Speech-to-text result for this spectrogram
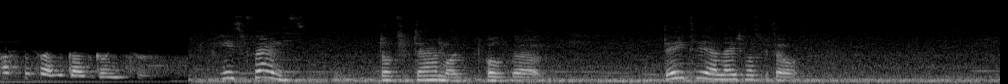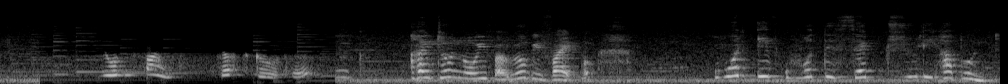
hospital are you guys going to? His friends, Dr. Diamond of the Deity Allied Hospital. You will be fine. Just go, okay? Look, I don't know if I will be fine. But what if what they said truly happened?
